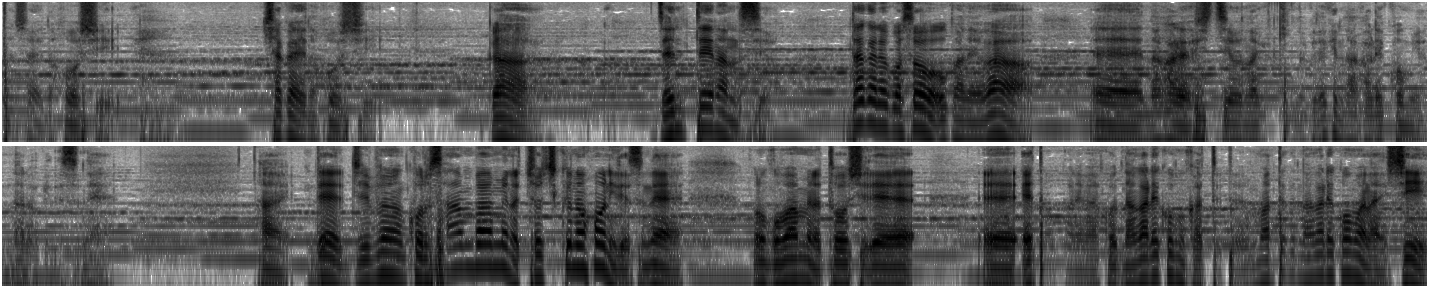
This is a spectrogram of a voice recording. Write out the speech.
他者への奉仕、社会の奉仕が前提なんですよ。だからこそお金がえー、流れ、必要な金額だけ流れ込むようになるわけですね。はい。で、自分、この3番目の貯蓄の方にですね、この5番目の投資で、えー、得たお金がこれ流れ込むかって言ったら全く流れ込まないし、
